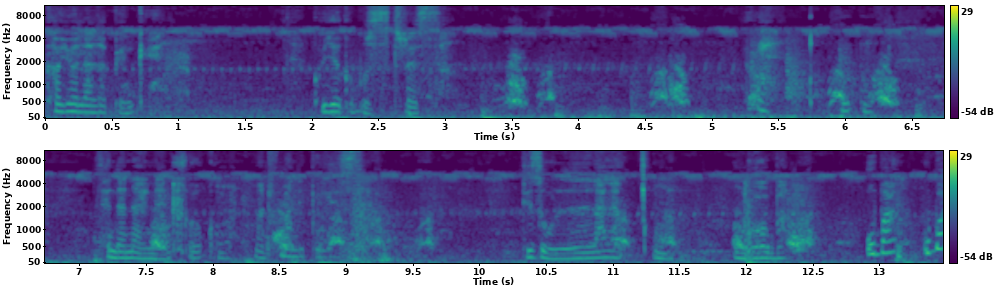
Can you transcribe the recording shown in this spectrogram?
khawuyolala bhenke kuye kubustresa sendanayo nentloko mandifumane ipilisi ndizolala xuma ngoba uba uba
